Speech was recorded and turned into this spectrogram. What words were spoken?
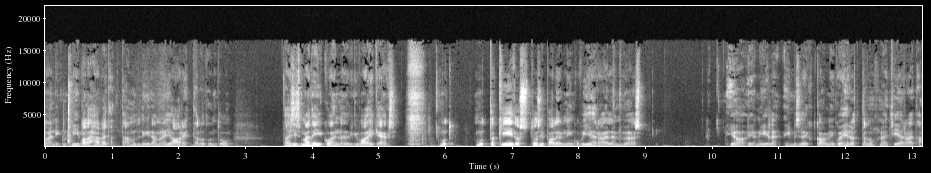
mä en niin, niin paljon hävetä tämä, mutta jotenkin tämmöinen jaarittelu tuntuu, tai siis mä jotenkin koen jotenkin vaikeaksi. Mutta mutta kiitos tosi paljon niin kuin vieraille myös ja, ja niille ihmisille, jotka on niin kuin ehdottanut näitä vieraita,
